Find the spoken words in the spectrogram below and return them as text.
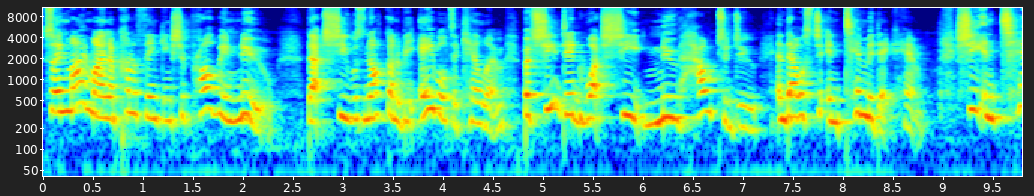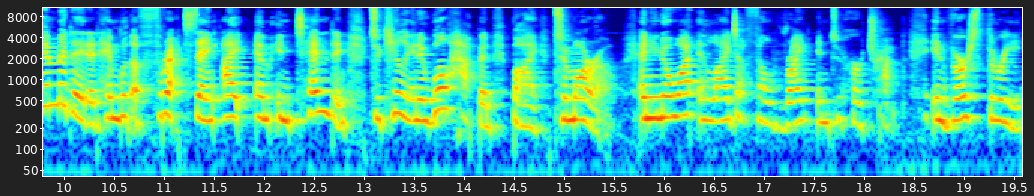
So in my mind, I'm kind of thinking she probably knew that she was not going to be able to kill him, but she did what she knew how to do, and that was to intimidate him. She intimidated him with a threat, saying, I am intending to kill you, and it will happen by tomorrow. And you know what? Elijah fell right into her trap. In verse 3,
